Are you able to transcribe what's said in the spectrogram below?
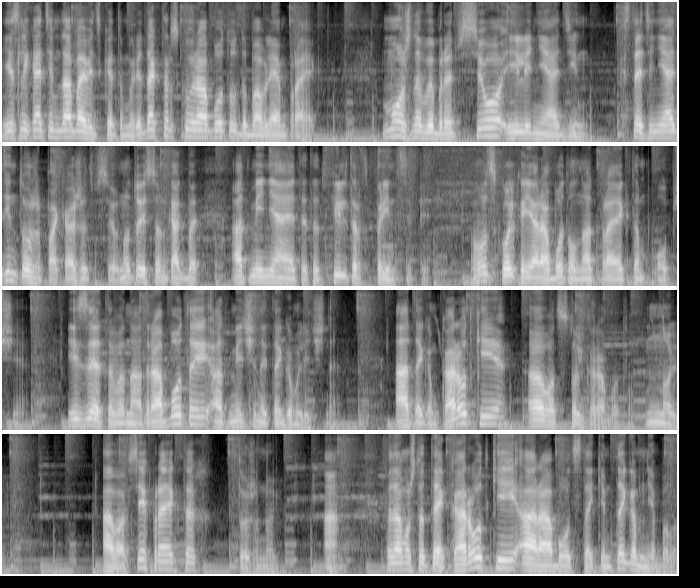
Если хотим добавить к этому редакторскую работу, добавляем проект. Можно выбрать все или не один. Кстати, не один тоже покажет все. Ну, то есть он как бы отменяет этот фильтр в принципе. Вот сколько я работал над проектом общее. Из этого над работой отмеченный тегом лично. А тегом короткие, а вот столько работал. Ноль. А во всех проектах тоже ноль. А, потому что тег короткий, а работ с таким тегом не было.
